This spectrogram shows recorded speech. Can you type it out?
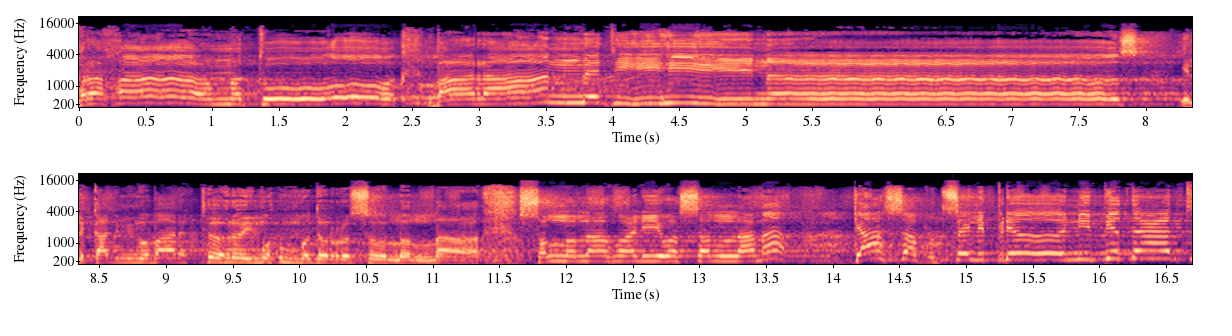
رحمتو باران مدینہ۔ یل قدمی مبارک ٹھہروئی محمد الرسول اللہ۔ صلی اللہ علیہ وسلم۔ کیا سب ژلہِ پرٛٲنہِ بدعت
